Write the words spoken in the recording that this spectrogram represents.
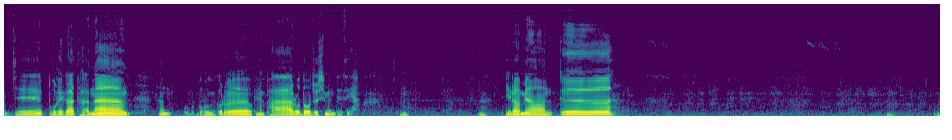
이제 뿌리가 다 난 상, 뭐, 이거를 그냥 바로 넣어주시면 되세요. 음. 음, 이러면 끝! 음.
